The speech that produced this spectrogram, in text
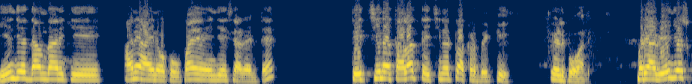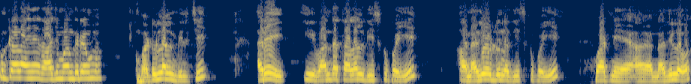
ఏం చేద్దాం దానికి? అని ఆయన ఒక ఉపాయం ఏం చేశాడంటే తెచ్చిన తల తెచ్చినట్టు అక్కడ పెట్టి వెళ్ళిపోవాలి. మరి అవి ఏం చేసుకుంటాడు ఆయన రాజమందిరంలో? భటులను పిలిచి అరే ఈ వంద తలలు తీసుకుపోయి ఆ నది ఒడ్డున తీసుకుపోయి వాటిని ఆ నదిలో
